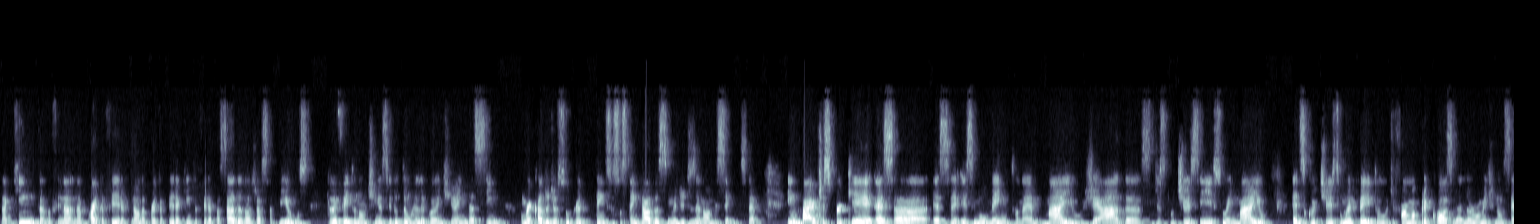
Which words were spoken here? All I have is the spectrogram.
na quinta, no final, na quarta-feira, final da quarta-feira, quinta-feira passada, nós já sabíamos que o efeito não tinha sido tão relevante e ainda assim o mercado de açúcar tem se sustentado acima de 19 centos, né? Em partes porque essa, essa, esse momento, né, maio, geadas, discutir-se isso em maio é discutir-se um efeito de forma precoce, né? Normalmente não, se,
